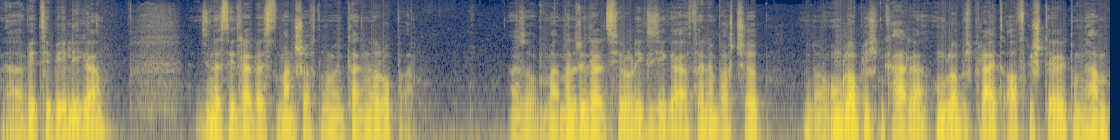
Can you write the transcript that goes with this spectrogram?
in der WTB-Liga, sind das die drei besten Mannschaften momentan in Europa. Also Madrid als Euroleague-Sieger, Fenerbahce mit einem unglaublichen Kader, unglaublich breit aufgestellt und haben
